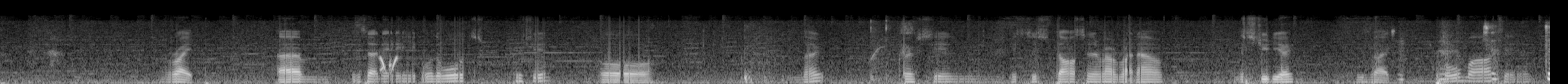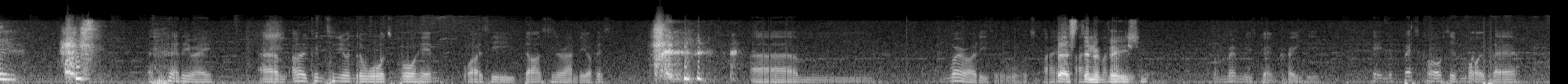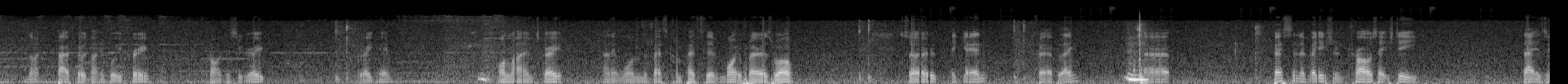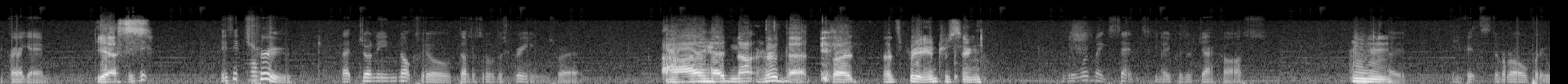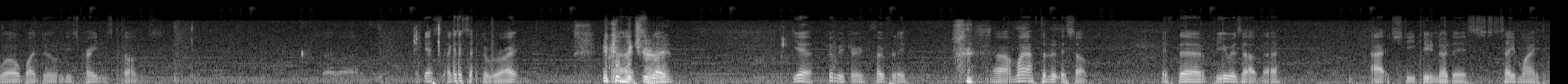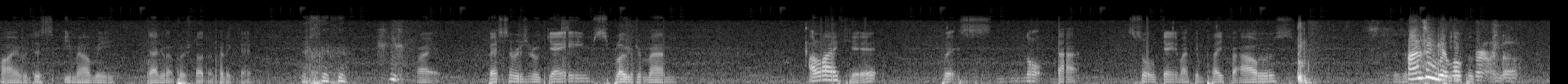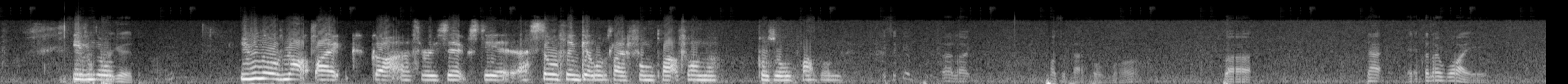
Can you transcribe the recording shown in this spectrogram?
Right. Um, is that any all the awards, Christian? Or no? Christian is just dancing around right now in the studio. He's like Paul Martin. anyway, um, I'm gonna continue on the awards for him while he dances around the office. um, where are these awards? I, Best I, my innovation. memory- My memory's going crazy. Okay, the best cooperative multiplayer, Battlefield 1943. Can't disagree. Great game. Online's great, and it won the best competitive multiplayer as well. So again, fair play. Uh, best innovation, Trials HD. That is a great game. Yes. Is it is it true that Johnny Knoxville does all the screams for it? I had not heard that, but that's pretty interesting. it would make sense, you know, because of Jackass. hmm So he fits the role pretty well by doing these crazy stunts. So I guess I guess that could be right. It could Uh, be true, slow- right? Yeah, could be true. Hopefully, uh, I might have to look this up. If the viewers out there actually do know this, save my time and just email me Daniel at pushstart.co.uk. right, best original game, 'Splosion Man. I like it, but it's not that sort of game I can play for hours. I think it few looked people- really good. it even though- pretty good. Even though I've not like got a 360, I still think it looks like a fun platformer, puzzle platformer. It's a good uh, like puzzle platform, Mark. But that I don't know why.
